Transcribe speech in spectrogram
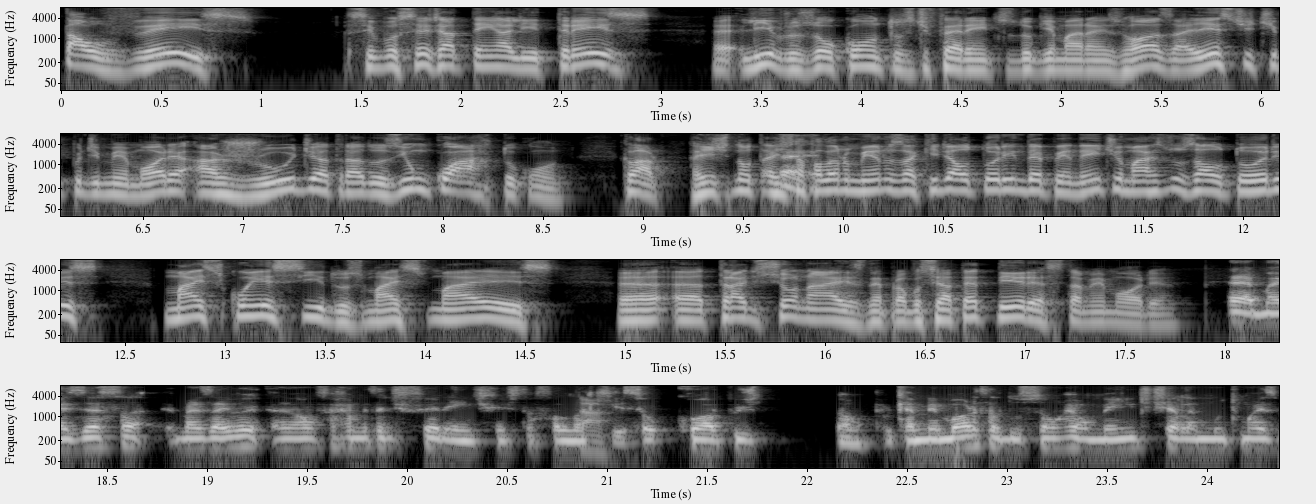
talvez, se você já tem ali três é, livros ou contos diferentes do Guimarães Rosa, este tipo de memória ajude a traduzir um quarto conto. Claro, a gente está é. falando menos aqui de autor independente, mais dos autores mais conhecidos, mais, mais uh, tradicionais, né? Para você até ter essa memória. É, mas essa, mas aí é uma ferramenta diferente que a gente está falando tá. aqui. Esse é o corpo de não, porque a memória tradução realmente ela é muito mais,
